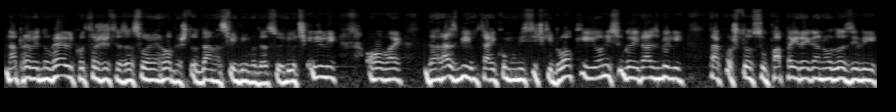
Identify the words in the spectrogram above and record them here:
naprave jedno veliko tržište za svoje robe, što danas vidimo da su i učinili, ovaj, da razbiju taj komunistički blok i oni su ga i razbili tako što su Papa i Regan odlazili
